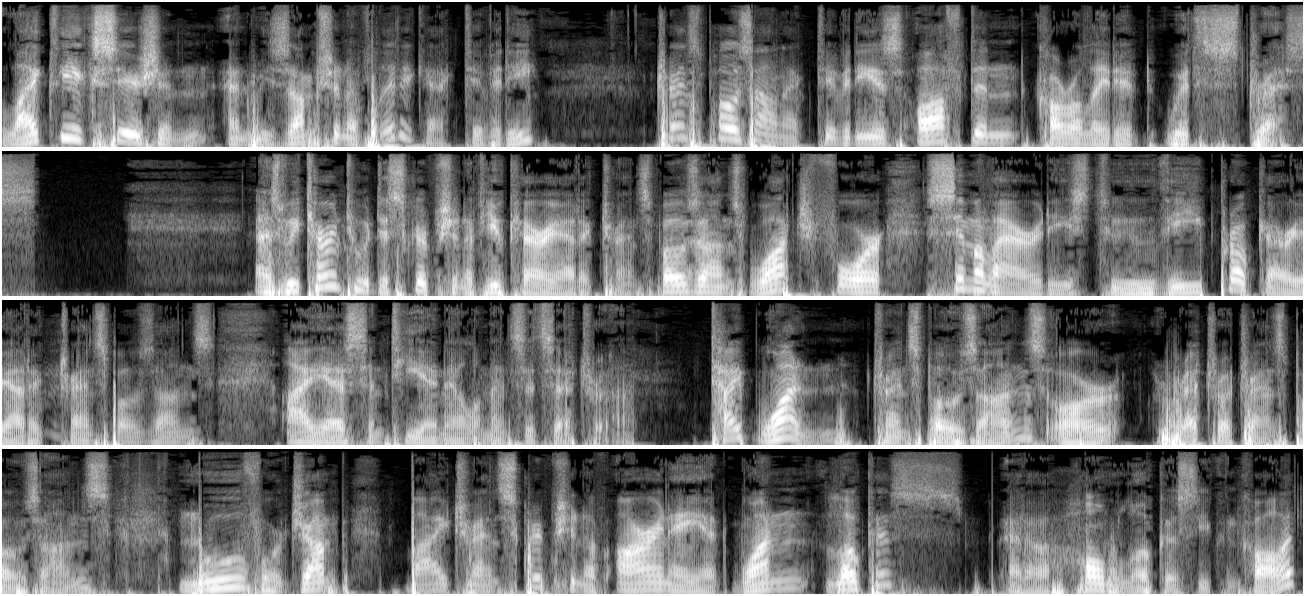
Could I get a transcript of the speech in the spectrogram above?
Like the excision and resumption of lytic activity, transposon activity is often correlated with stress. As we turn to a description of eukaryotic transposons, watch for similarities to the prokaryotic transposons, IS and TN elements, etc. Type 1 transposons, or retrotransposons, move or jump by transcription of RNA at one locus, at a home locus you can call it,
